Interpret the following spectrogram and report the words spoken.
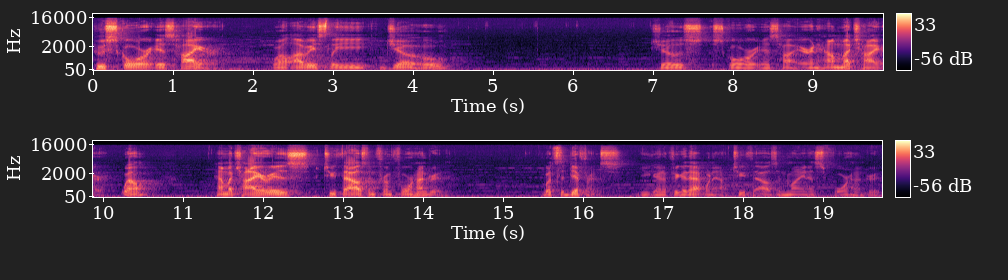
Whose score is higher? Well, obviously, Joe. Joe's score is higher. And how much higher? Well, how much higher is 2,000 from 400? What's the difference? You got to figure that one out. 2,000 minus 400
